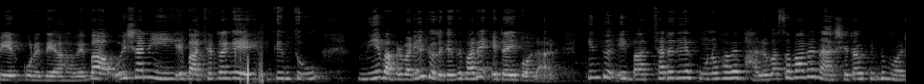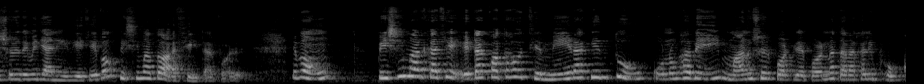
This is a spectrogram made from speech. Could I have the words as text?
বের করে দেয়া হবে। বা ঐশানী এই বাচ্চাটাকে কিন্তু নিয়ে বাপের বাড়িও চলে যেতে পারে, এটাই বলার। কিন্তু এই বাচ্চাটা যে কোনোভাবে ভালোবাসা পাবে না, সেটাও কিন্তু মহেশ্বরী দেবী জানিয়ে দিয়েছে এবং পিসিমা তো আছেই তারপরে। এবং পিসিমার কাছে এটা কথা হচ্ছে, মেয়েরা কিন্তু কোনোভাবেই মানুষের পর্যায়ে পড়ে না, তারা খালি ভোগ্য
